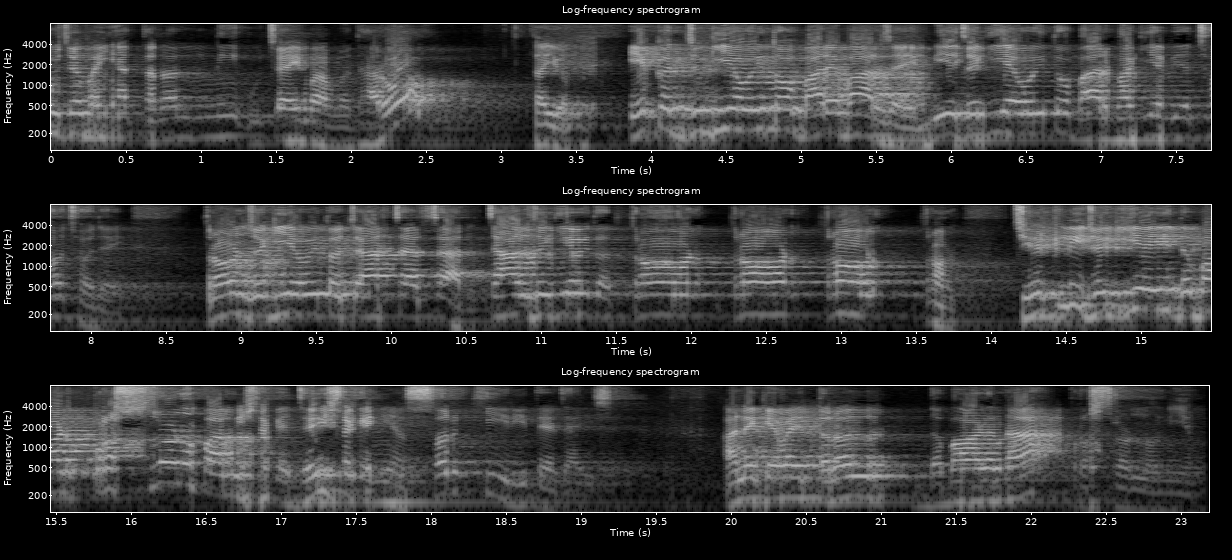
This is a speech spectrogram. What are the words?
મુજબ અહીંયા તરલની ઊંચાઈમાં વધારો થયો. એક જ જગ્યા હોય તો બારે બાર જાય. બે જગ્યા હોય તો બાર ભાગ્યા બે, છ છ જાય. ત્રણ જગ્યા હોય તો ચાર ચાર ચાર. ચાર જગ્યા હોય તો ત્રણ ત્રણ ત્રણ ત્રણ. જેટલી જગ્યાએ દબાણ પ્રસરણ પામી શકે, જઈ શકે ત્યાં સરખી રીતે જાય છે. આને કહેવાય તરલ દબાણના પ્રસરણનો નિયમ.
